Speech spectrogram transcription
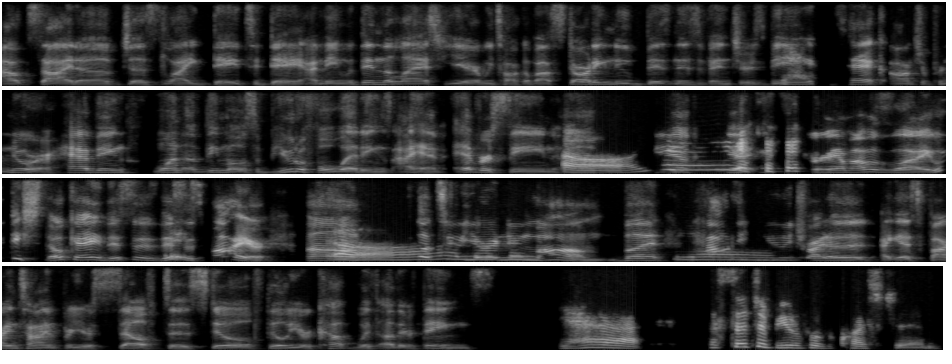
outside of just like day to day? I mean, within the last year, we talk about starting new business ventures, being a tech entrepreneur, having one of the most beautiful weddings I have ever seen. Uh, yeah, yeah, Instagram. I was like, okay, this is this is fire. Um, so too, you're a new mom, but yeah. how do you try to, I guess, find time for yourself to still fill your cup with other things? Yeah, that's such a beautiful question.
